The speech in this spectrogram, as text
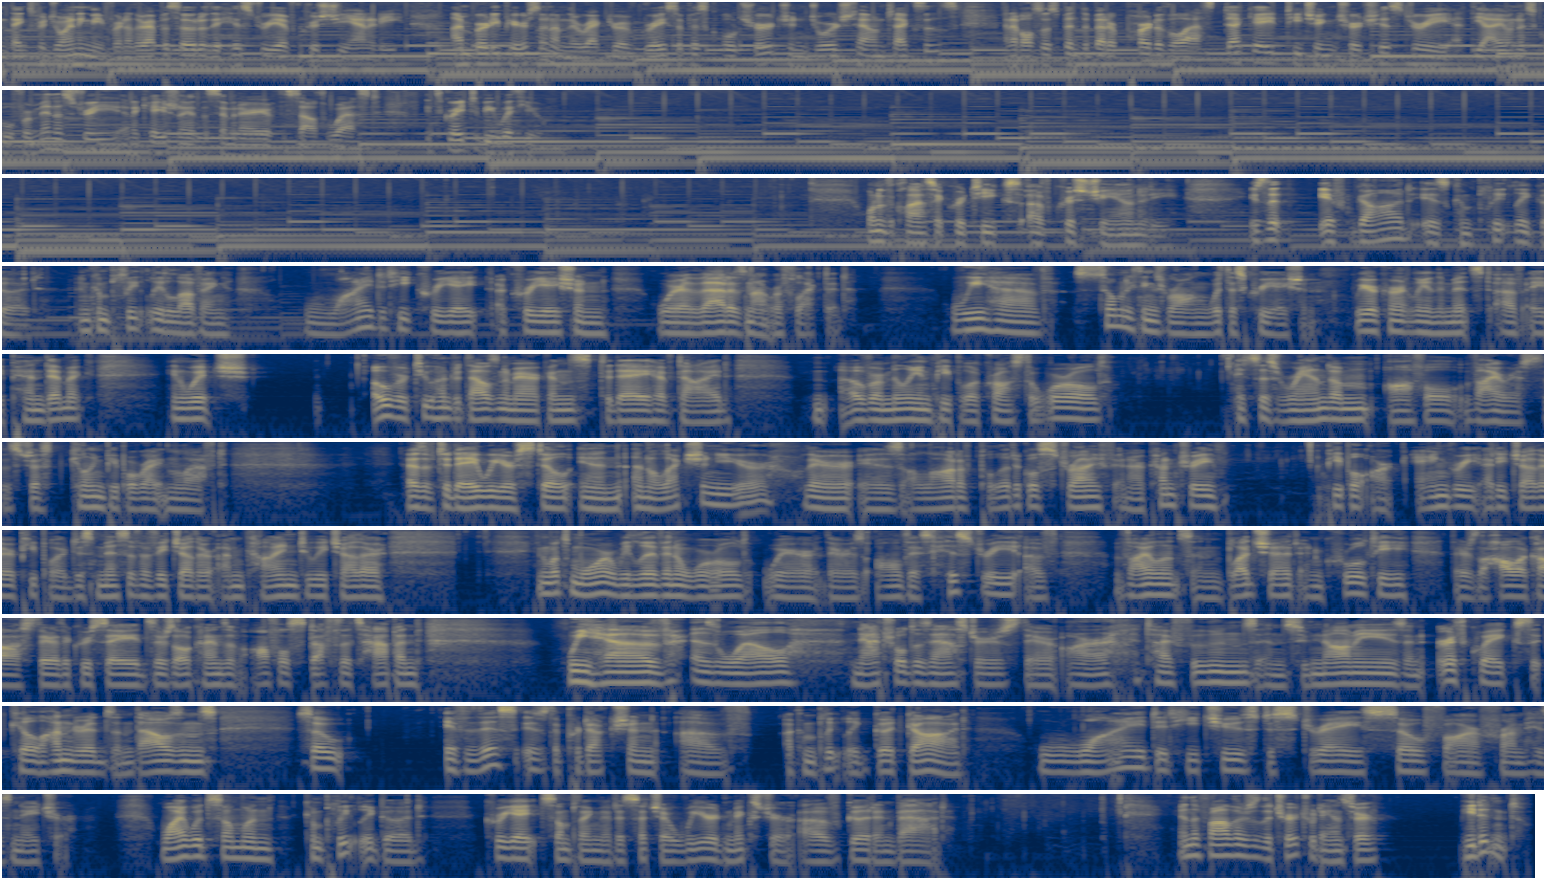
and thanks for joining me for another episode of the History of Christianity. I'm Bertie Pearson. I'm the rector of Grace Episcopal Church in Georgetown, Texas, and I've also spent the better part of the last decade teaching church history at the Iona School for Ministry and occasionally at the Seminary of the Southwest. It's great to be with you. One of the classic critiques of Christianity is that if God is completely good and completely loving, why did he create a creation where that is not reflected? We have so many things wrong with this creation. We are currently in the midst of a pandemic in which over 200,000 Americans today have died, over a million people across the world. It's this random, awful virus that's just killing people right and left. As of today, we are still in an election year. There is a lot of political strife in our country. People are angry at each other. People are dismissive of each other, unkind to each other. And what's more, we live in a world where there is all this history of violence and bloodshed and cruelty. There's the Holocaust, there are the Crusades, there's all kinds of awful stuff that's happened. We have as well natural disasters. There are typhoons and tsunamis and earthquakes that kill hundreds and thousands. So, if this is the production of a completely good God, why did he choose to stray so far from his nature? Why would someone completely good create something that is such a weird mixture of good and bad? And the fathers of the church would answer he didn't.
